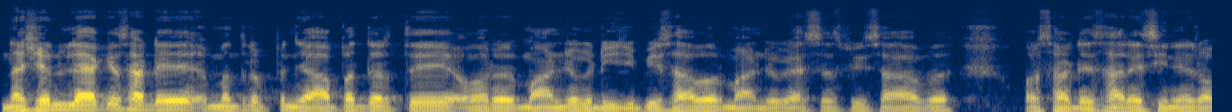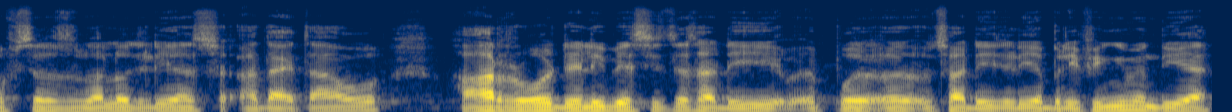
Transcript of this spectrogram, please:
ਨਸ਼ੇ ਨੂੰ ਲੈ ਕੇ ਸਾਡੇ ਮਤਲਬ ਪੰਜਾਬ ਪੱਧਰ ਤੇ ਔਰ ਮਾਨਯੋਗ ਡੀਜੀਪੀ ਸਾਹਿਬ ਔਰ ਮਾਨਯੋਗ ਐਸਐਸਪੀ ਸਾਹਿਬ ਔਰ ਸਾਡੇ ਸਾਰੇ ਸੀਨੀਅਰ ਅਫਸਰਸ ਵੱਲੋਂ ਜਿਹੜੀਆਂ ਸ- ਹਦਾਇਤਾਂ ਉਹ ਹਰ ਰੋਜ਼ ਡੇਲੀ ਬੇਸਿਸ ਤੇ ਸਾਡੀ ਸਾਡੀ ਜਿਹੜੀ ਹੈ ਬਰੀਫਿੰਗ ਵੀ ਹੁੰਦੀ ਹੈ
